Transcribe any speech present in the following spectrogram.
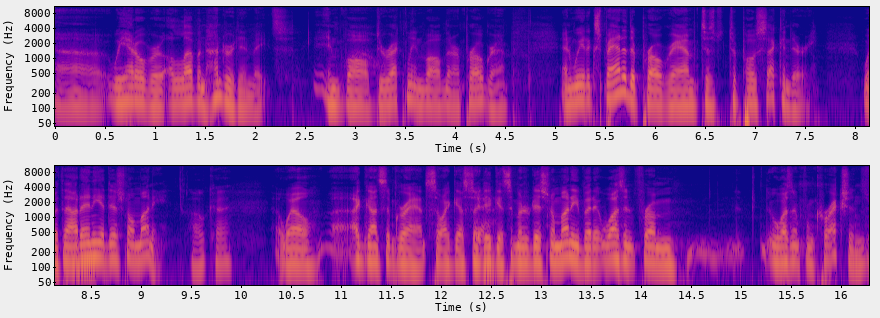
uh, we had over 1,100 inmates involved, Wow. directly involved in our program. And we had expanded the program to, to post secondary without any additional money. Okay. Well, I'd got some grants, so I guess I did get some additional money, but it wasn't from it wasn't from corrections.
